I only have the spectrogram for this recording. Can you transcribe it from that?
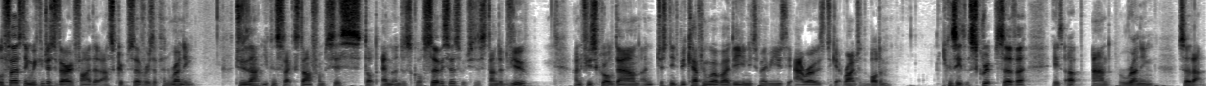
Well, the first thing we can just verify that our script server is up and running. To do that, you can select start from sys.m underscore services, which is a standard view. And if you scroll down and just need to be careful in WebIDE, you need to maybe use the arrows to get right to the bottom. You can see that the script server is up and running. So that,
